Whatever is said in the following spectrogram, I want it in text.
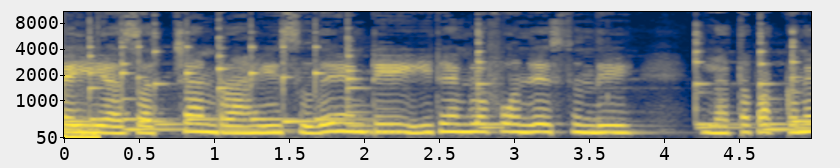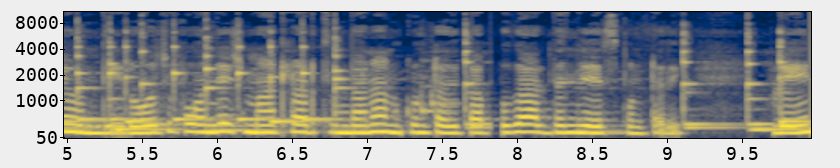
అయ్యా సచ్చాన్ రా. ఈ సుధ ఏంటి? ఈ టైంలో ఫోన్ చేస్తుంది. లత పక్కనే ఉంది. రోజు ఫోన్ చేసి మాట్లాడుతుందని అనుకుంటది. తప్పుగా అర్థం చేసుకుంటది. ఇప్పుడు ఏం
